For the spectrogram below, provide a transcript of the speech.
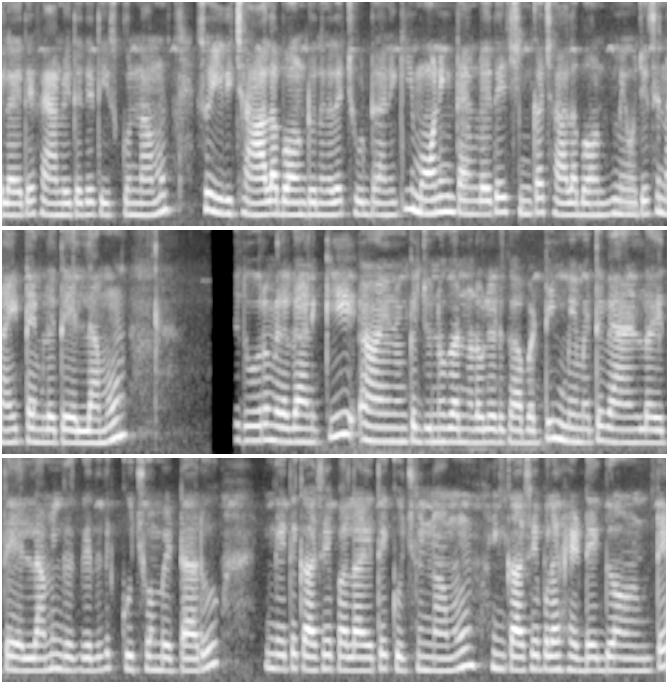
ఇలా అయితే ఫ్యామిలీతో అయితే తీసుకున్నాము. సో ఇది చాలా బాగుంటుంది కదా చూడడానికి. మార్నింగ్ టైంలో అయితే ఇంకా చాలా బాగుంటుంది. మేము వచ్చేసి నైట్ టైంలో అయితే వెళ్ళాము. దూరం వెళ్ళడానికి ఇంకా జున్ను గారు నడవలేడు కాబట్టి మేమైతే వ్యాన్లో అయితే వెళ్ళాము. ఇంకైతే కూర్చోబెట్టారు ఇంకైతే కాసేపు అలా అయితే కూర్చున్నాము. ఇంకాసేపు అలా హెడేక్గా ఉంటే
